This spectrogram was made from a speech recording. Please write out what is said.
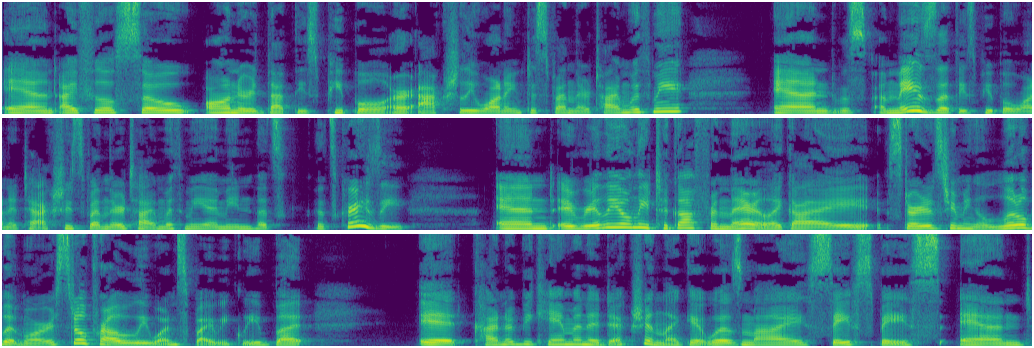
And I feel so honored that these people are actually wanting to spend their time with me and was amazed that these people wanted to actually spend their time with me. I mean, that's that's crazy. And it really only took off from there. Like I started streaming a little bit more, still probably once biweekly, but it kind of became an addiction. Like it was my safe space and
